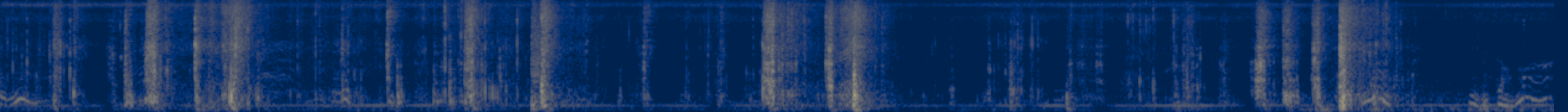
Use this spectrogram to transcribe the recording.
Hmm. Hmm. Gama.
